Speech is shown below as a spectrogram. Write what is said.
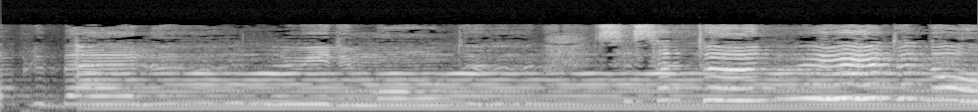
La plus belle nuit du monde, c'est cette nuit de Noël.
